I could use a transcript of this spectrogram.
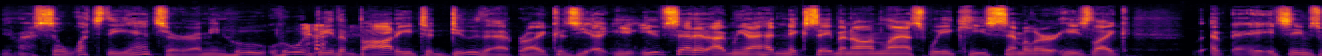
Yeah, so what's the answer? I mean, who who would be the body to do that, right? Because you, you, have said it. I mean, I had Nick Saban on last week. He's similar. He's like, uh, it seems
